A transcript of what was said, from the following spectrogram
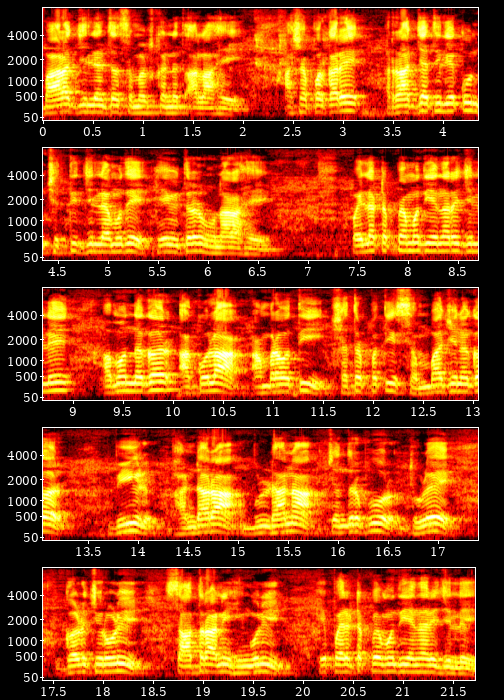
बारा जिल्ह्यांचा समावेश करण्यात आला आहे. अशा प्रकारे राज्यातील एकूण छत्तीस जिल्ह्यामध्ये हे वितरण होणार आहे. पहिल्या टप्प्यामध्ये येणारे जिल्हे अहमदनगर अकोला अमरावती छत्रपती संभाजीनगर बीड भंडारा बुलढाणा चंद्रपूर धुळे गडचिरोली सातारा आणि हिंगोली हे पहिल्या टप्प्यामध्ये येणारे जिल्हे.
